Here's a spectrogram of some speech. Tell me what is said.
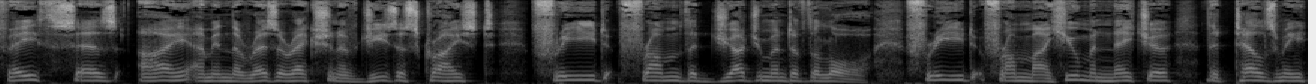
Faith says, I am in the resurrection of Jesus Christ, freed from the judgment of the law, freed from my human nature that tells me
